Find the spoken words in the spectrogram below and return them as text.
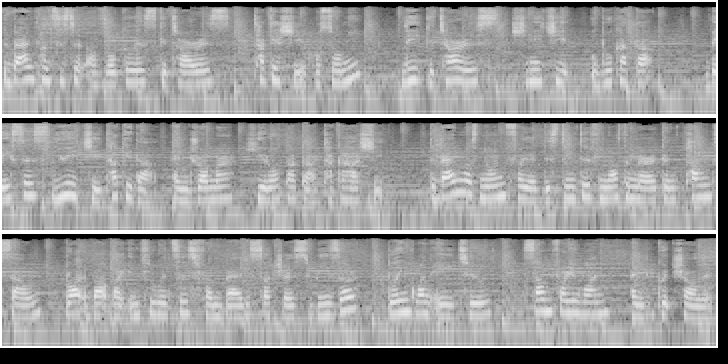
The band consisted of vocalist guitarist Takeshi Hosomi, lead guitarist Shinichi Ubukata, bassist Yuichi Takeda, and drummer Hirotaka Takahashi. The band was known for their distinctive North American punk sound brought about by influences from bands such as Weezer, Blink 182, Sum 41, and Good Charlotte,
